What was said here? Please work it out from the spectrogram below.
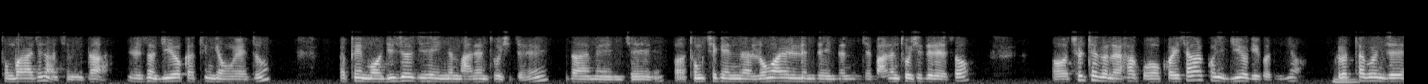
동반하지는 않습니다. 그래서 뉴욕 같은 경우에도 옆에 뭐 뉴저지에 있는 많은 도시들, 그다음에 이제 어, 동측에 있는 롱아일랜드에 있는 이제 많은 도시들에서 어, 출퇴근을 하고 거의 생활권이 뉴욕이거든요. 그렇다고 이제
